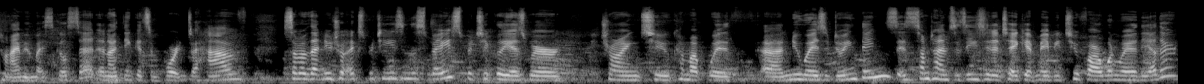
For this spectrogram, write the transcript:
time and my skill set. And I think it's important to have some of that neutral expertise in the space, particularly as we're trying to come up with uh, new ways of doing things. It's, sometimes it's easy to take it maybe too far one way or the other.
